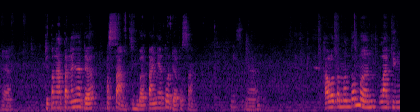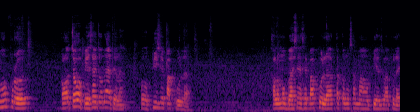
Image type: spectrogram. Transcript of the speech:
Ya. Di tengah-tengahnya ada pesan jembatannya itu ada pesan. Ya. Kalau teman-teman lagi ngobrol kalau cowok biasa contohnya adalah hobi sepak bola. Kalau mau bahasnya sepak bola ketemu sama hobi yang sepak bola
